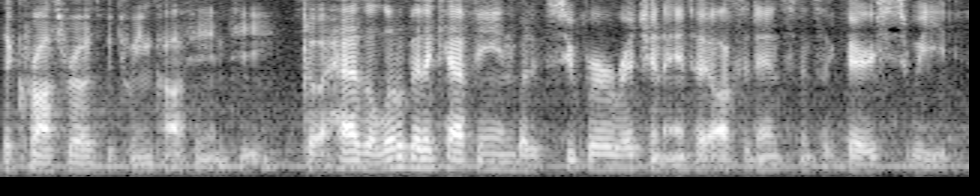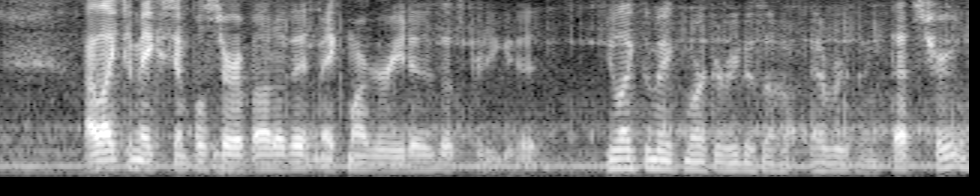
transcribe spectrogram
the crossroads between coffee and tea. So it has a little bit of caffeine, but it's super rich in antioxidants and it's like very sweet. I like to make simple syrup out of it, make margaritas. That's pretty good. You like to make margaritas out of everything. That's true.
